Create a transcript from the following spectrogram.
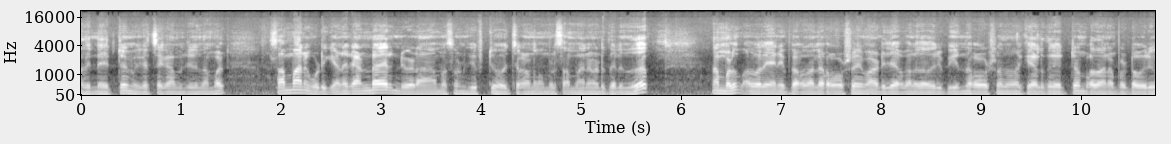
അതിന്റെ ഏറ്റവും മികച്ച കമന്റിന് നമ്മൾ സമ്മാനം കൊടുക്കുകയാണ്. രണ്ടായിരം രൂപയുടെ ആമസോൺ ഗിഫ്റ്റ് വെച്ചാണ് നമ്മൾ സമ്മാനമായിട്ട് തരുന്നത് നമ്മളും അതുപോലെ ഞാൻ ഈ പറഞ്ഞ റോഷയുമായിട്ട് ചേർന്നത് ചേർന്നാണ് റോഷ എന്ന കേരളത്തിലെ ഏറ്റവും പ്രധാനപ്പെട്ട ഒരു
